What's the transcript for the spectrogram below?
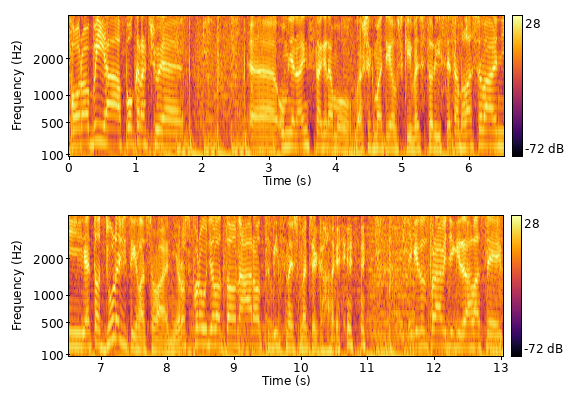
porobíhá a pokračuje eh, u mě na Instagramu, Vašek Matějovský ve stories, je tam hlasování, je to důležitý hlasování, rozproudilo to národ víc, než jsme čekali. díky za zprávy, díky za hlasy,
